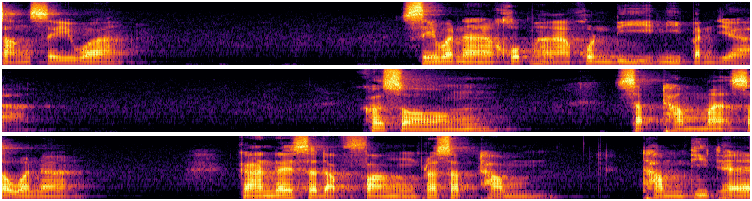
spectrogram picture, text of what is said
สังเสวะ เสวนาคบหาคนดีมีปัญญา ข้อสองสัทธรรมสวนะ การได้สดับฟังพระสัทธรรม ธรรมที่แท้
